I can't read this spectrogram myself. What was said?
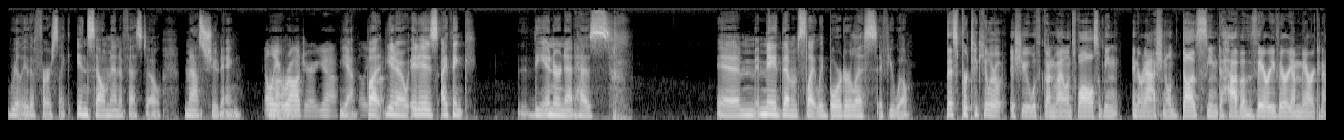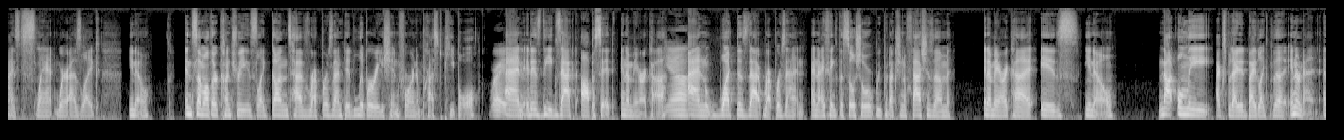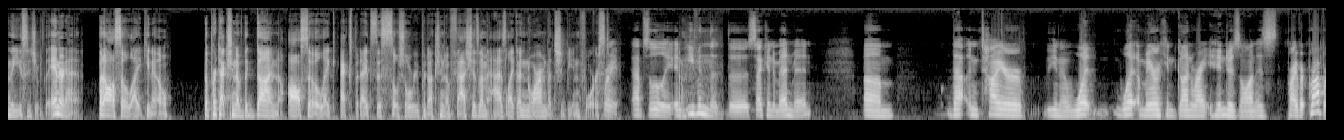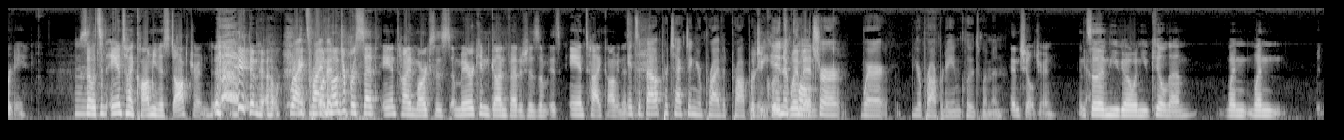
really the first like incel manifesto mass shooting. Elliot um, Rodger, yeah. Yeah. Elliot but Rodger. you know, it is I think the internet has Um, made them slightly borderless, if you will. this particular issue with gun violence, while also being international, does seem to have a very, very Americanized slant. Whereas, like, you know, in some other countries, like guns have represented liberation for an oppressed people. Right. And it is the exact opposite in America. Yeah. And what does that represent? And I think the social reproduction of fascism in America is, you know, not only expedited by like the internet and the usage of the internet, but also like, you know, the protection of the gun also like expedites this social reproduction of fascism as like a norm that should be enforced. Right, absolutely, and even the the Second Amendment, um, that entire you know what what American gun right hinges on is private property. So it's an anti-communist doctrine, you know. Right, It's 100% anti-Marxist. American gun fetishism is anti-communist. It's about protecting your private property in a women. culture where your property includes women. and children. And so then you go and you kill them when when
